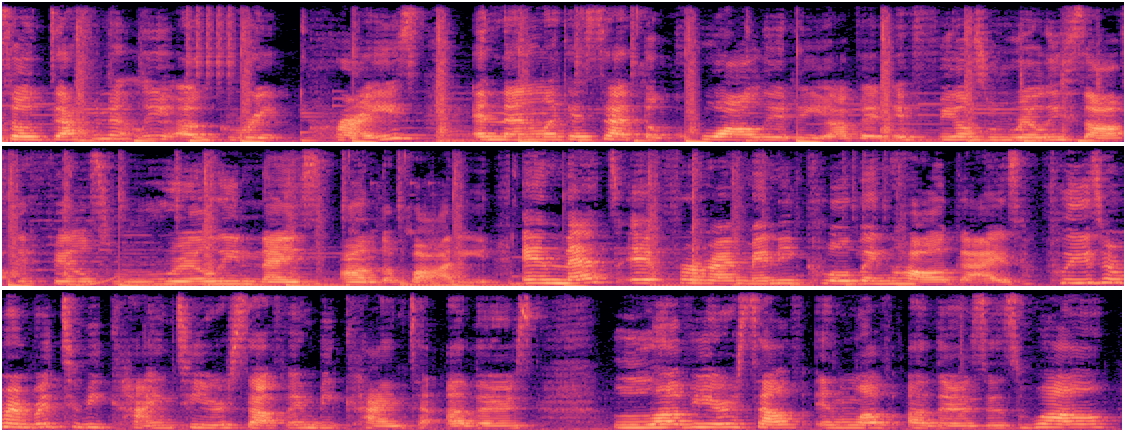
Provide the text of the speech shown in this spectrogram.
So definitely a great price. And then like I said, the quality of it, it feels really soft. It feels really nice on the body. And that's it for my mini clothing haul, guys. Please remember to be kind to yourself and be kind to others. Love yourself and love others as well.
